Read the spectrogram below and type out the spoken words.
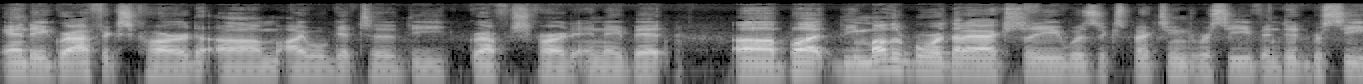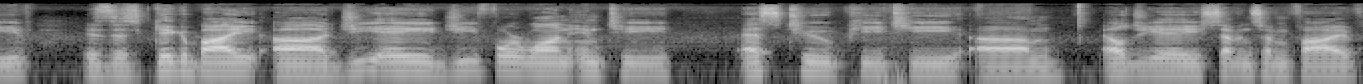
and a graphics card. Um, I will get to the graphics card in a bit. Uh, but the motherboard that I actually was expecting to receive and did receive is this Gigabyte uh, GA G41MT S2PT um, LGA 775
